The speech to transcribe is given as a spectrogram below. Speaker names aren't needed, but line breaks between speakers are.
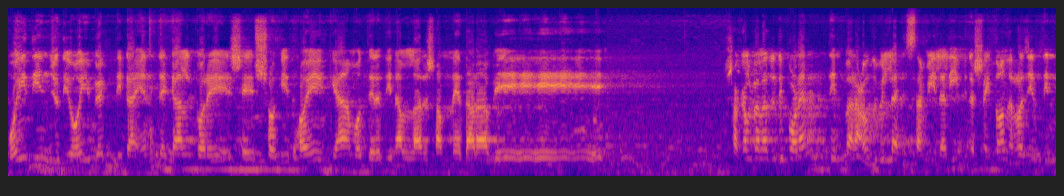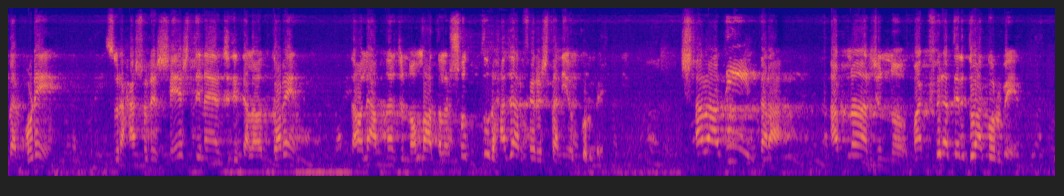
ওই দিন যদি ওই ব্যক্তিটা ইন্তেকাল করে, সে শহীদ হয়ে কিয়ামতের দিন আল্লাহর সামনে দাঁড়াবে। সকালবেলা যদি পড়েন, তিনবার আউযু বিল্লাহি সামিল আলিম, মিনাশ শাইতানির রাজিম তিনবার পড়ে, সূরা হাসরের শেষ দিন আয়াত যদি তেলাওয়াত করেন, তাহলে আপনার জন্য আল্লাহ তাআলা 70 হাজার ফেরেশতা নিয়োগ করবে। সারাদিন তারা আপনার জন্য মাগফিরাতের দোয়া করবে।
